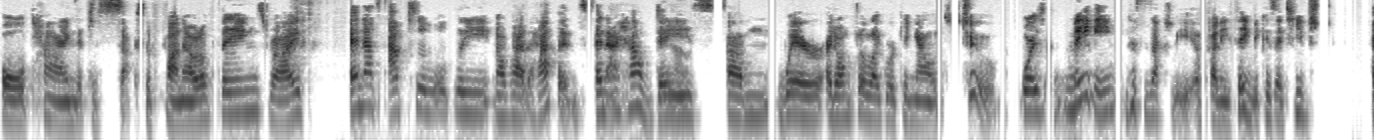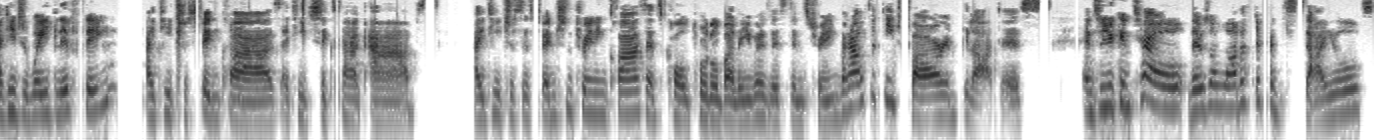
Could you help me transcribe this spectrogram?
all time that just sucks the fun out of things, right? And that's absolutely not how it happens. And I have days um, where I don't feel like working out too. Or maybe this is actually a funny thing because I teach I teach weightlifting, I teach a spin class, I teach six pack abs, I teach a suspension training class that's called total body resistance training, but I also teach barre and Pilates. And so you can tell there's a lot of different styles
